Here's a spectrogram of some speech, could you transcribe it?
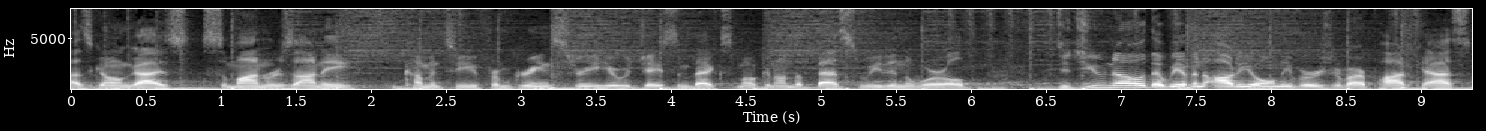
How's it going, guys? Saman Razani coming to you from Green Street here with Jason Beck, smoking on the best weed in the world. Did you know that we have an audio only version of our podcast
